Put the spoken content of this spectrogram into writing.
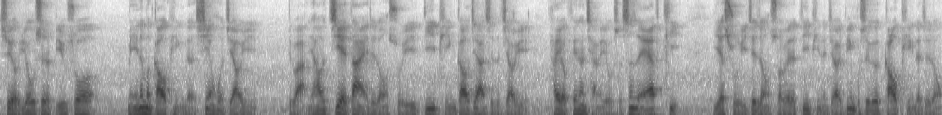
是有优势的，比如说没那么高频的现货交易。对吧？然后借贷这种属于低频高价值的交易，它有非常强的优势，甚至 NFT 也属于这种所谓的低频的交易，并不是一个高频的这种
